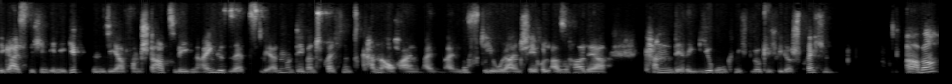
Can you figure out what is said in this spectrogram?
die Geistlichen in Ägypten, die ja von Staatswegen eingesetzt werden. Und dementsprechend kann auch ein, ein, ein Mufti oder ein Sheikh al-Azhar, der kann der Regierung nicht wirklich widersprechen. Aber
